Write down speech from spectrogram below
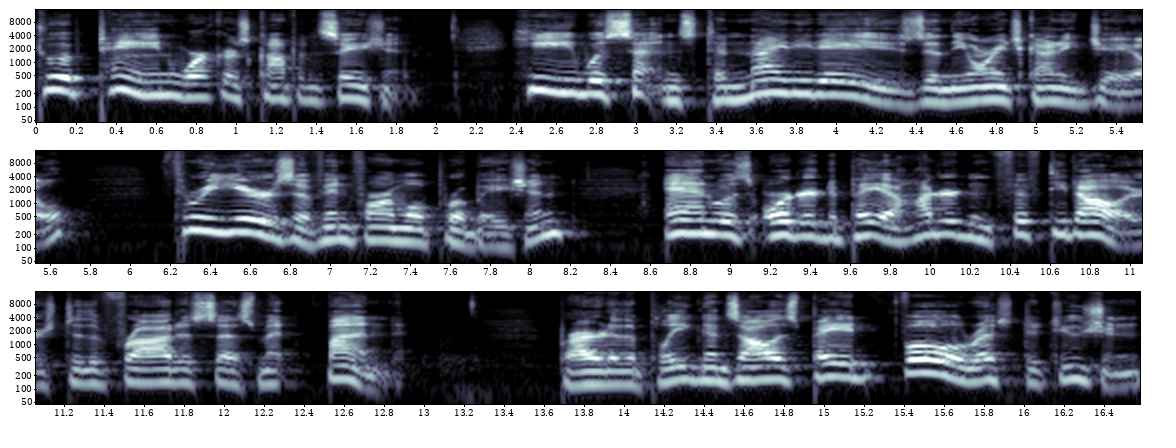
to obtain workers' compensation. He was sentenced to 90 days in the Orange County Jail, three years of informal probation, and was ordered to pay $150 to the Fraud Assessment Fund. Prior to the plea, Gonzalez paid full restitution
